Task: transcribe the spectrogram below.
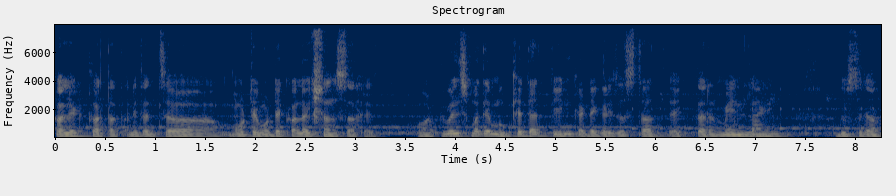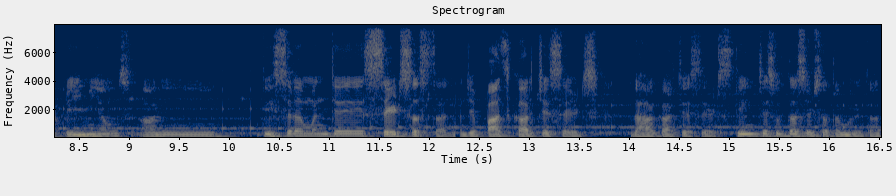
कलेक्ट करतात आणि त्यांचं मोठे मोठे कलेक्शन्स आहेत. ट्वेल्समध्ये मुख्यतः तीन कॅटेगरीज असतात. एक तर मेनलाईन दुसऱ्या प्रीमियम्स आणि तिसरं म्हणजे सेट्स असतात. म्हणजे पाच कारचे सेट्स दहा कारचे सेट्स तीनचे सुद्धा सेट्स आता मिळतात.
